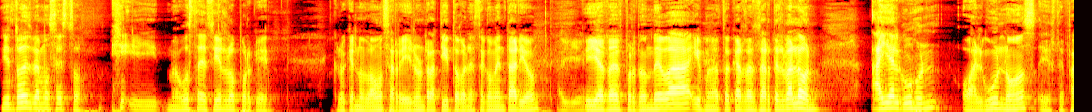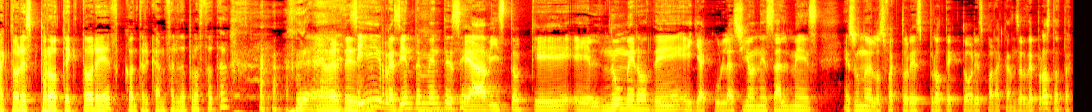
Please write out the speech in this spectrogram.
Y entonces vemos esto. Y, y me gusta decirlo porque creo que nos vamos a reír un ratito con este comentario. Y ya sabes por dónde va y me va a tocar lanzarte el balón. ¿Hay algún o algunos este, factores protectores contra el cáncer de próstata? a ver si... Sí, recientemente se ha visto que el número de eyaculaciones al mes es uno de los factores protectores para cáncer de próstata.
